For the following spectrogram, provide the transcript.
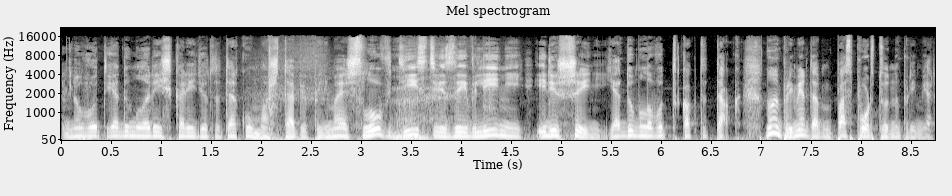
Ну вот я думала, речь скорее идет о таком масштабе, понимаешь, слов, действий, заявлений и решений. Я думала вот как-то так. Ну, например, там по спорту, например.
